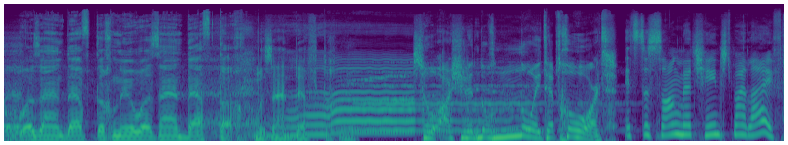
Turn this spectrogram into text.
We zijn deftig nu, we zijn deftig. We zijn deftig nu. Zoals je het nog nooit hebt gehoord. It's the song that changed my life.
